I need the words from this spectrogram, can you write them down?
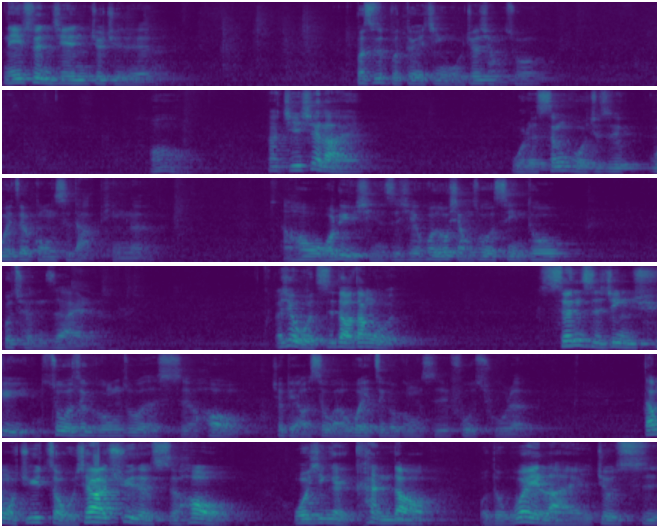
那一瞬间就觉得不是不对劲，我就想说，哦，那接下来我的生活就是为这公司打拼了，然后我旅行这些或者我想做的事情都不存在了。而且我知道，当我升职进去做这个工作的时候，就表示我要为这个公司付出了。当我继续走下去的时候，我已经可以看到我的未来就是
